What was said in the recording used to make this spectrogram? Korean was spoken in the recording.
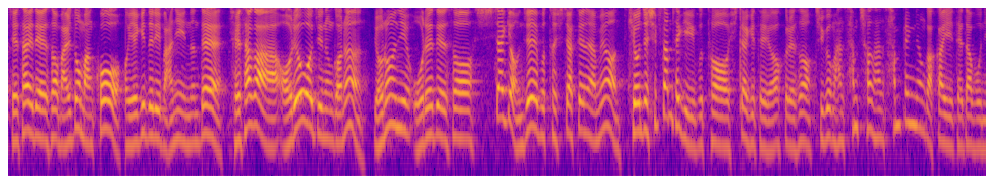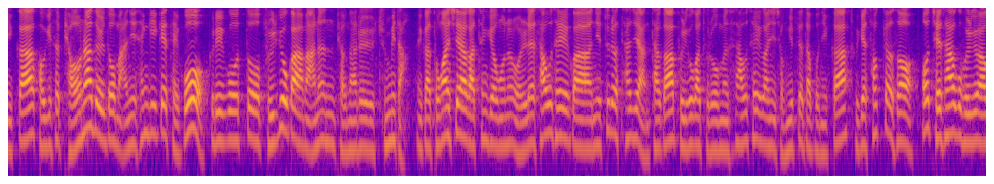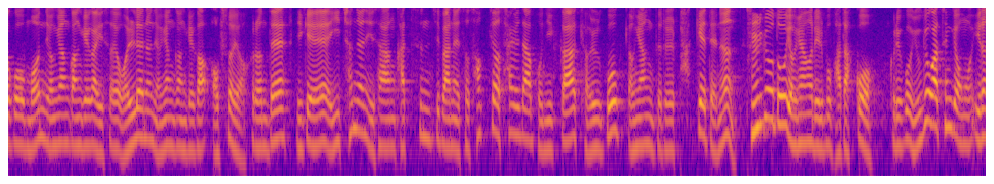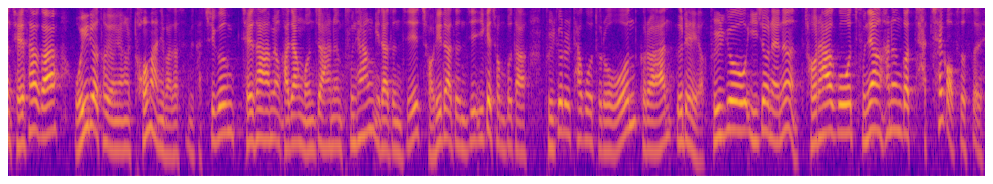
제사에 대해서 말도 많고 얘기들이 많이 있는데 제사가 어려워지는 거는 연원이 오래돼서 시작이 언제부터 시작되냐면 기원전 13세기부터 시작이 돼요. 그래서 지금 한 3천 한 300년 가까이 되다 보니까 거기서 변화들도 많이 생기게 되고 그리고 또 불교가 많은 변화를 줍니다. 그러니까 동아시아 같은 경우는 원래 사후세계관이 뚜렷하지 않다가 불교가 들어오면서 사후세계관이 정립되다 보니까 그게 섞여서 어 제사하고 불교하고 뭔 영향 관계가 있어요. 원래는 영향 관계가 없어요. 그런데 이게 2000년 이상 같은 집안에서 섞여 살다 보니까 결국 영향들을 받게 되는 불교도 영향을 일부 받았고 그리고 유교 같은 경우 이런 제사가 오히려 더 영향을 더 많이 받았습니다. 지금 제사하면 가장 먼저 하는 분향이라든지 절이라든지 이게 전부 다 불교를 타고 들어온 그러한 의례예요. 불교 이전에는 절하고 분향하는 것 자체가 없었어요.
